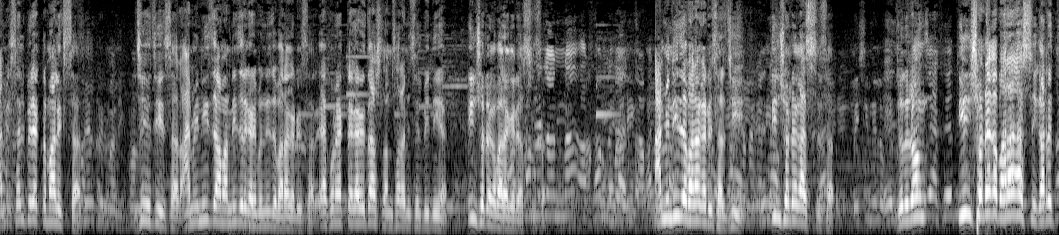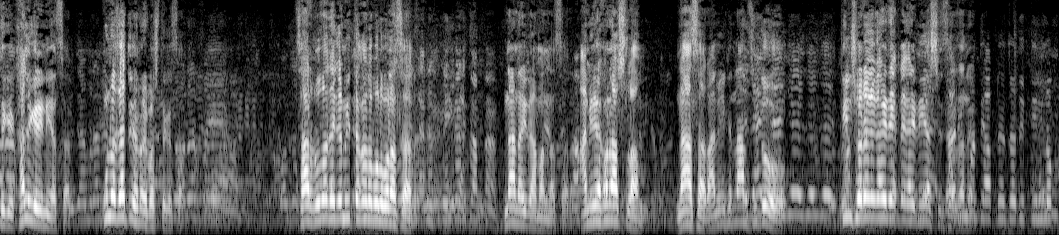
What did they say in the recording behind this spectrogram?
আমি সেলফির একটা মালিক স্যার। জি জি স্যার। আমি নিজে আমার নিজের গাড়ি নিজে ভাড়া গাড়ি স্যার। এখন একটা গাড়িতে আসলাম স্যার আমি সেলফি নিয়ে। তিনশো টাকা ভাড়া গাড়ি আসছে স্যার। আমি নিজে ভাড়া গাড়ি স্যার জি। তিনশো টাকা আসছে স্যার। যদি রং তিনশো টাকা ভাড়া আসছি গাড়ির থেকে খালি গাড়ি নিয়ে স্যার। কোনো যাত্রী আমার বাস থেকে স্যার। স্যার রোজা থেকে মিথ্যা কথা বলব না স্যার। না না এটা আমার না স্যার। আমি এখন আসলাম। না স্যার আমি এখানে নামছি তো। তিনশো টাকা গাড়ি একটা গাড়ি নিয়ে আসছি স্যার জানেন। আপনি যদি তিন লক্ষ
